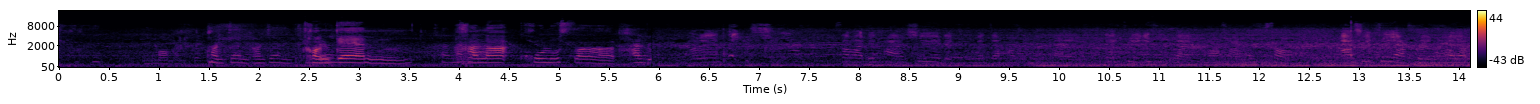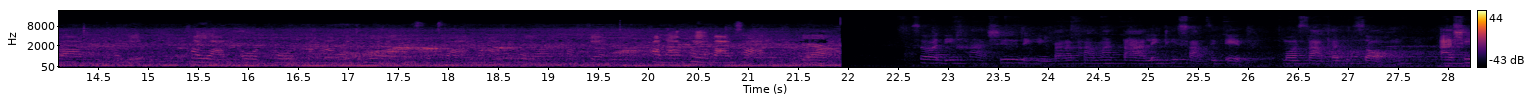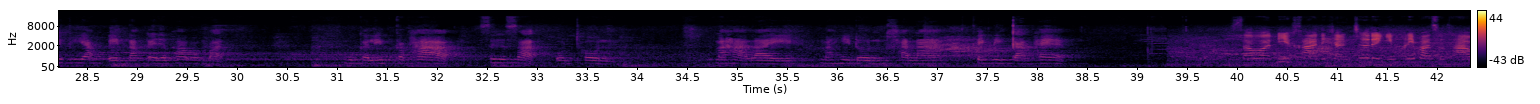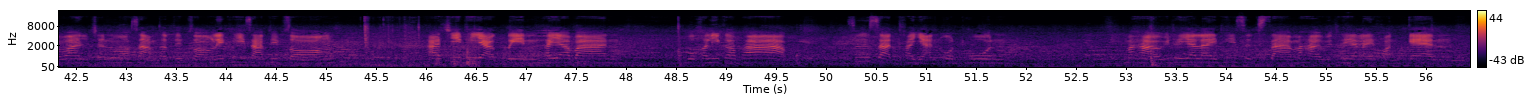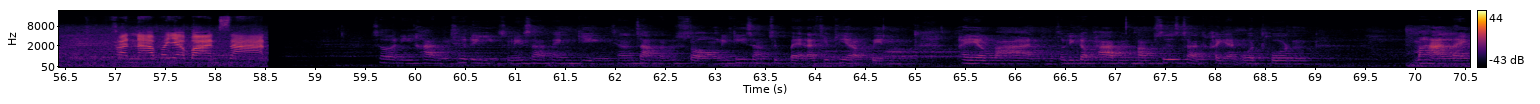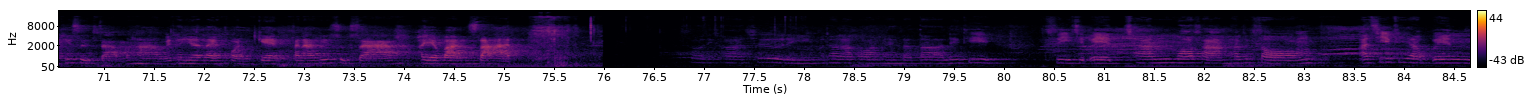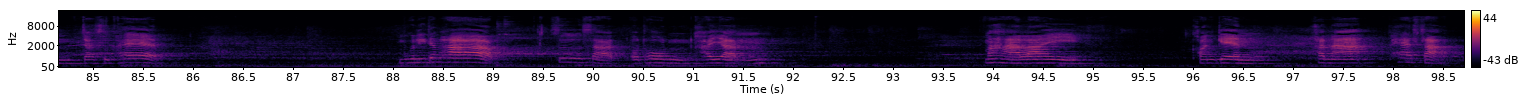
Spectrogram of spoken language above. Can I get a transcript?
ขอนแก่นขอนแก่นขอนแก่นคณะครุศาสตร์ สวัสดีค่ะ ชื่อเด็กหญิงเบญจพรรณไทย 8ม362อาชีพที่อยากเป็นพยาบาลคลิกขยันอดทนมหาวิทยาลัยที่ศึกษามหาวิทยาลัยขอนแก่นคณะพยาบาลศาสตร์ สวัสดีค่ะ ชื่อเด็กหญิงปานภามาตาเลขที่ 31ม3ทับ2อาชีพที่อยากเป็นนักกายภาพบำบัด บุคลิกภาพ ซื่อสัตย์อดทน มหาลัย มหิดล คณะ เทคนิคการแพทย์ สวัสดีค่ะ ดิฉันชื่อเด็กหญิงพนิพาสุทธาวันชั้นม 3 ทับ12 เลขที่ 32 อาชีพที่อยากเป็นพยาบาล บุคลิกภาพ ซื่อสัตย์ขยันอดทน มหาวิทยาลัยที่ศึกษามหาวิทยาลัยขอนแก่น คณะพยาบาลศาสตร์ สวัสดีค่ะหนูชื่อเด็กหญิงสุนิสาแพงกิ่ง ชั้น3ทับ2เลขที่ 38 อาชีพที่อยากเป็นพยาบาล บุคลิกภาพ มีความซื่อสัตย์ขยันอดทน มหาลัยที่ศึกษามหาวิทยาลัยขอนแก่นคณะที่ศึกษาพยาบาลศาสตร์ สวัสดีค่ะ ชื่อเด็กหญิงพัทราพรแพงตาตาเลขที่ 41 ชั้นม 3 ทับ2อาชีพที่อยากเป็นจักษุแพทย์ บุคลิกภาพ ซื่อสัตย์อดทน ขยัน มหาลัย คอนแก่น คณะแพทยศาสตร์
